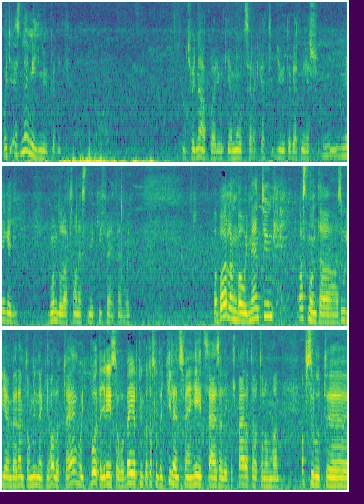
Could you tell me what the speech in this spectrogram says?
Hogy ez nem így működik. Úgyhogy ne akarjunk ilyen módszereket gyűjtögetni, és még egy gondolat van, ezt még kifejtem, hogy a barlangba, hogy mentünk, azt mondta az úriember, nem tudom, mindenki hallotta el, hogy volt egy rész, ahol beértünk, ott azt mondta, hogy 97%-os páratartalom van, abszolút ö,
